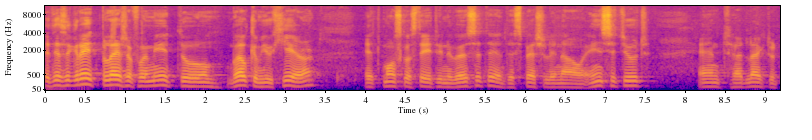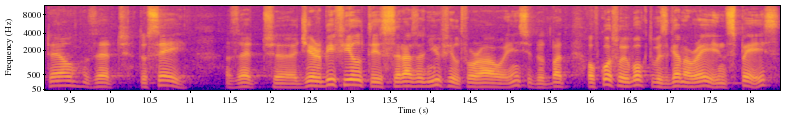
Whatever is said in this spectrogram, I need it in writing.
It is a great pleasure for me to welcome you here at Moscow State University and especially in our institute. And I'd like to tell that, to say that uh, GRB field is a rather new field for our institute, but of course we worked with gamma ray in space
